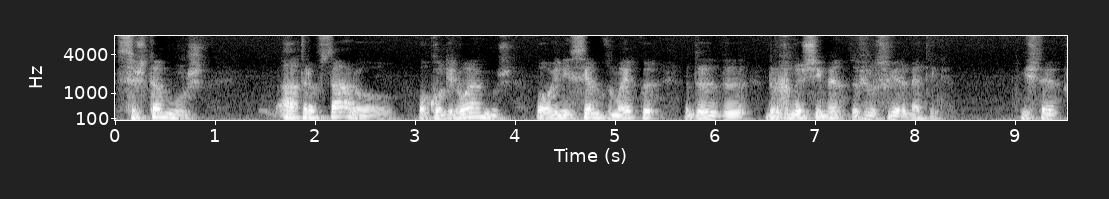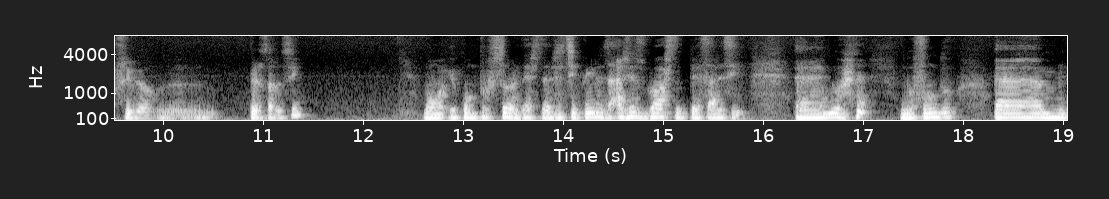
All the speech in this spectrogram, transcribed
se estamos a atravessar ou, ou continuamos ou iniciamos uma época de, de, de renascimento da filosofia hermética. Isto é possível uh, pensar assim? Bom, eu como professor destas disciplinas às vezes gosto de pensar assim. Uh, no, no fundo, um,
